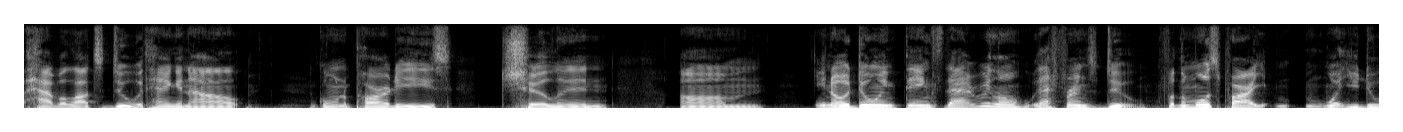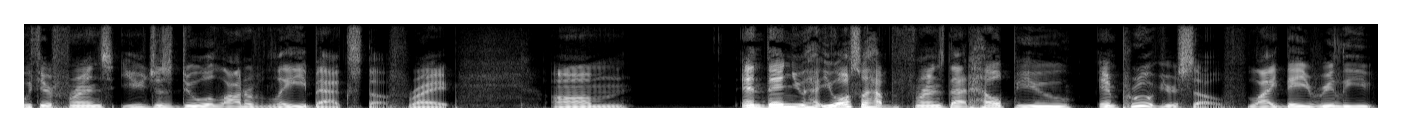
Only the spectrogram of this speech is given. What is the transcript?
have a lot to do with hanging out, going to parties, chilling, um, you know, doing things that you know that friends do. For the most part, what you do with your friends, you just do a lot of laid back stuff, right? Um, and then you ha- you also have the friends that help you improve yourself. Like they really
